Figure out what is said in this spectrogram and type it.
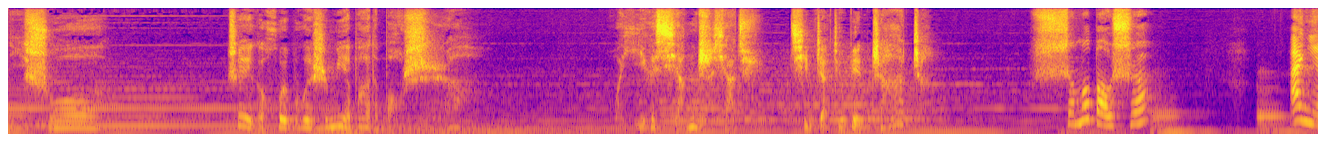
你说，这个会不会是灭霸的宝石啊？我一个响指下去，秦展就变渣渣。什么宝石？哎你，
